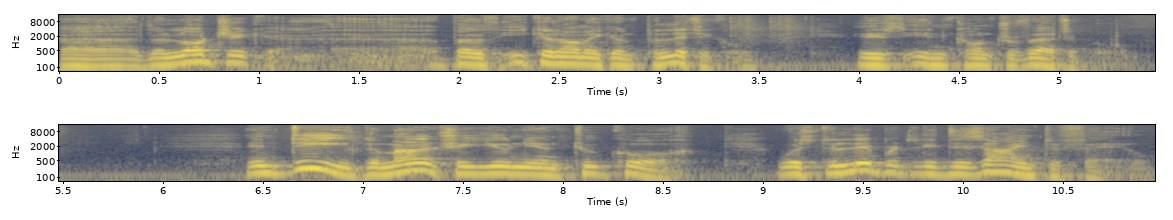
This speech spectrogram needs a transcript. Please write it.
Uh, the logic, uh, both economic and political, is incontrovertible. Indeed, the monetary union tout court was deliberately designed to fail.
